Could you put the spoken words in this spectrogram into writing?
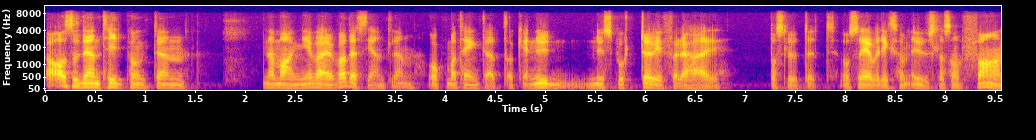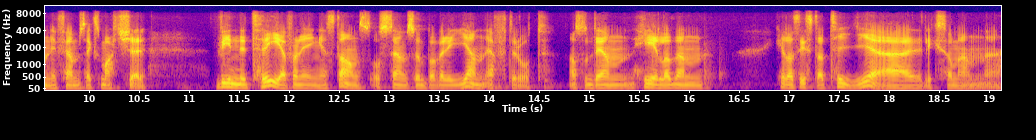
ja, alltså den tidpunkten när Mange värvades egentligen och man tänkte att okej, okay, nu, nu spurtar vi för det här på slutet och så är vi liksom usla som fan i fem, sex matcher vinner tre från ingenstans och sen sumpar vi det igen efteråt. Alltså den, hela den, hela sista tio är liksom en... Äh,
